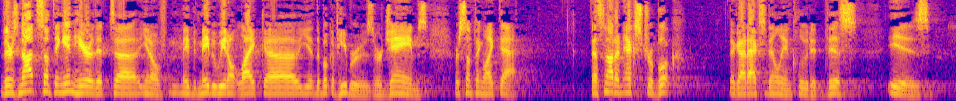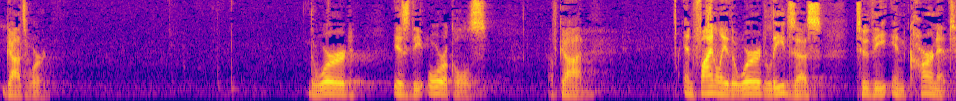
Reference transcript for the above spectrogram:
There's not something in here that, uh, you know, maybe, maybe we don't like uh, the book of Hebrews or James or something like that. That's not an extra book that got accidentally included. This is God's Word. The Word is the oracles of God. And finally, the Word leads us to the incarnate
